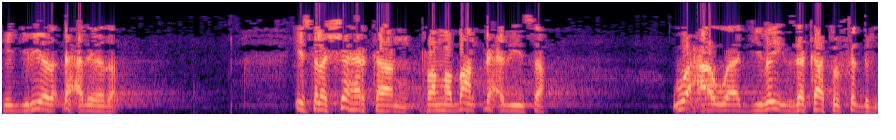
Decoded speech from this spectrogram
hijriyada dhexdeeda isla shaharkan ramadaan dhexdiisa waxaa waajibay zakaatulfidri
